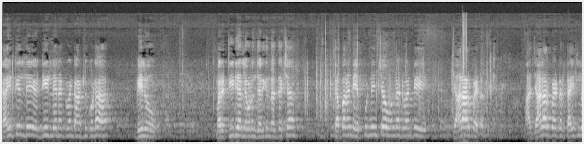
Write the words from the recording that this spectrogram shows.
టైటిల్ డీ- డీడ్ లేనటువంటి వాటికి కూడా వీళ్ళు మరి టీడీఆర్లు ఇవ్వడం జరిగింది అధ్యక్ష. చెప్పాలంటే ఎప్పటి నుంచో ఉన్నటువంటి జాలార్పేట అధ్యక్ష. ఆ జాలార్పేట టైటిల్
